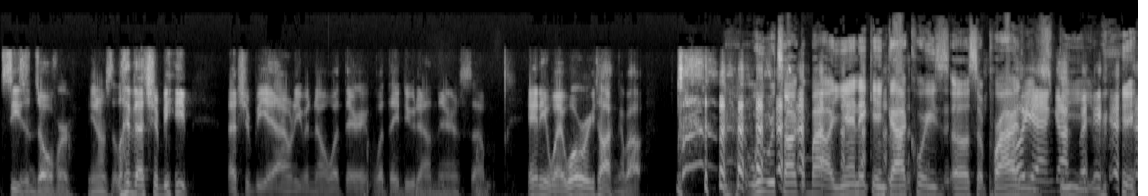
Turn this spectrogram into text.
Season's over. You know, so like that should be that should be it. I don't even know what they what they do down there. So anyway, what were we talking about? we were talking about Yannick Ngakoue's uh, surprising Oh, yeah, speed.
